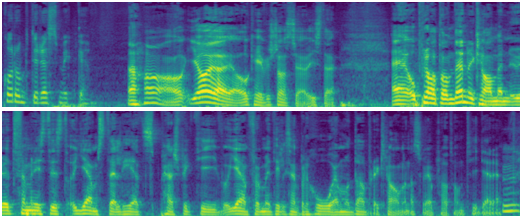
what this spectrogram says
Koru betyder så mycket. Jaha, ja, ja, ja, okej förstås, ja, just det. Eh, och prata om den reklamen ur ett feministiskt och jämställdhetsperspektiv och jämföra med till exempel H&M och Dove-reklamerna som vi har pratat om tidigare.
